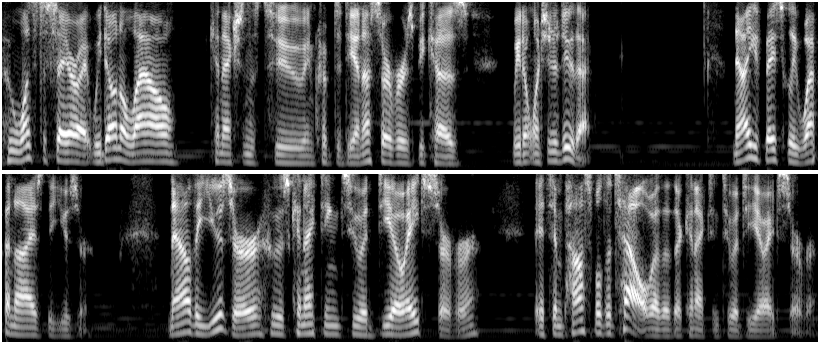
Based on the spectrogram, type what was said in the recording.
who wants to say, all right, we don't allow connections to encrypted DNS servers because we don't want you to do that. Now you've basically weaponized the user. Now the user who is connecting to a DOH server, it's impossible to tell whether they're connecting to a DOH server.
